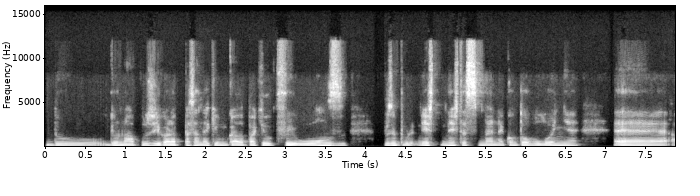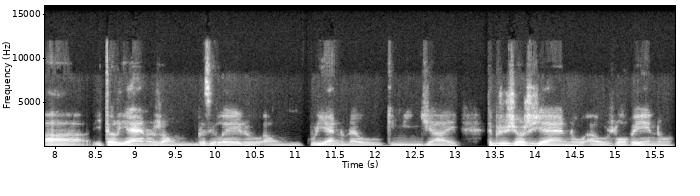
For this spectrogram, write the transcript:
do, do Nápoles. E agora, passando aqui um bocado para aquilo que foi o 11, por exemplo, neste, nesta semana contra o Bolonha, eh, há italianos, há um brasileiro, há um coreano, né, o Kim Min-jae, temos o georgiano, há o esloveno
